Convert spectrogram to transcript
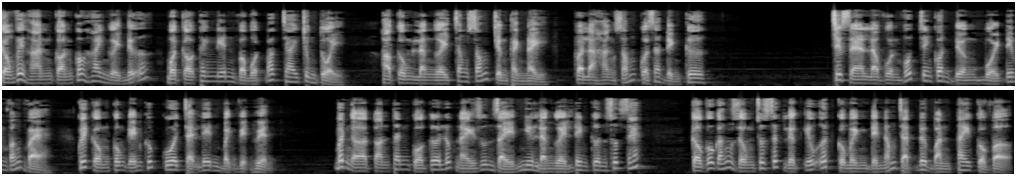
Cộng với Hàn còn có hai người nữa, một cậu thanh niên và một bác trai trung tuổi. Họ cùng là người trong xóm trưởng thành này và là hàng xóm của gia đình cơ. Chiếc xe là vùn vút trên con đường buổi đêm vắng vẻ, cuối cùng cũng đến khúc cua chạy lên bệnh viện huyện. Bất ngờ toàn thân của cơ lúc này run rẩy như là người lên cơn sốt rét. Cậu cố gắng dùng chút sức lực yếu ớt của mình để nắm chặt đôi bàn tay của vợ,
